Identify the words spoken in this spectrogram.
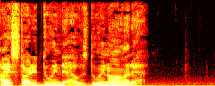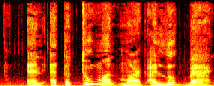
I started doing that. I was doing all of that. And at the two month mark, I looked back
